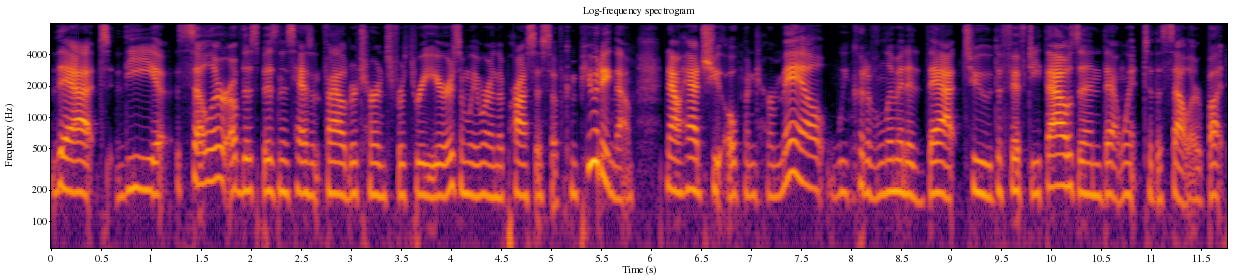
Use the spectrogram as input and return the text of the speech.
that the seller of this business hasn't filed returns for three years and we were in the process of computing them. Now, had she opened her mail, we could have limited that to the 50000 that went to the seller, but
